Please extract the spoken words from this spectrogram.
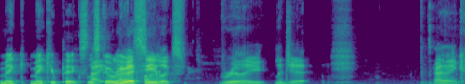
make make your picks. Let's go. rapid USC fire. looks really legit. I think.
